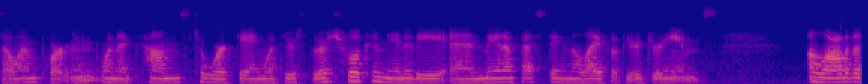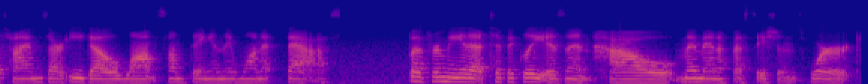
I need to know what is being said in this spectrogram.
so important when it comes to working with your spiritual community and manifesting the life of your dreams. A lot of the times, our ego wants something and they want it fast. But for me, that typically isn't how my manifestations work.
